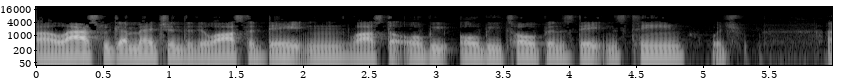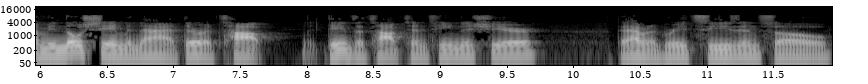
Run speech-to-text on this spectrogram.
Uh, last week I mentioned that they lost to Dayton, lost to Obi Obi Toppin's Dayton's team, which I mean no shame in that. They're a top Dayton's a top ten team this year. They're having a great season, so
